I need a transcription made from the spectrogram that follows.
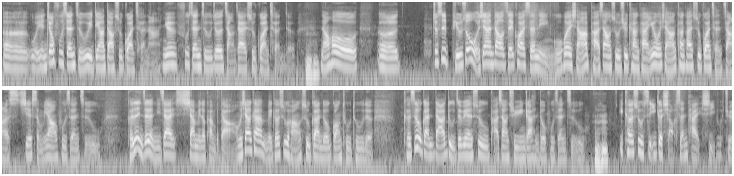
呃，我研究附生植物一定要到树冠层啊，因为附生植物就是长在树冠层的。嗯，然后，呃，就是比如说，我现在到这块森林，我会想要爬上树去看看，因为我想要看看树冠层长了些什么样的附生植物。可是你这个你在下面都看不到啊。我们现在看每棵树，好像树干都光秃秃的。可是我敢打赌，这边树爬上去应该很多附生植物。嗯哼，一棵树是一个小生态系，我觉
